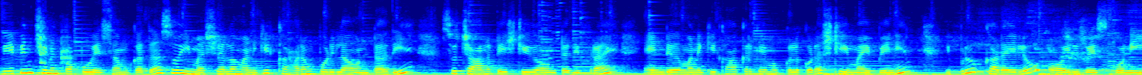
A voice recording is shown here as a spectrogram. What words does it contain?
వేపించిన పప్పు వేసాం కదా సో ఈ మసాలా మనకి కారం పొడిలా ఉంటుంది. సో చాలా టేస్టీగా ఉంటుంది ఫ్రై. అండ్ మనకి కాకరకాయ ముక్కలు కూడా స్టీమ్ అయిపోయినాయి. ఇప్పుడు కడాయిలో ఆయిల్ వేసుకొని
